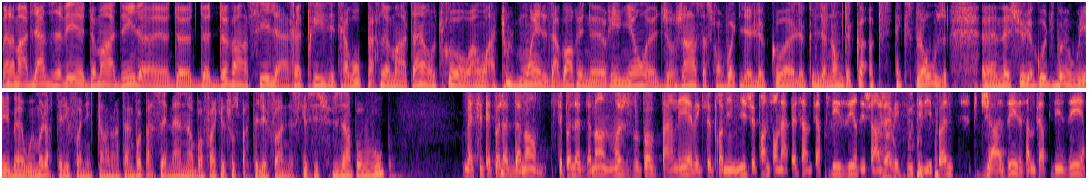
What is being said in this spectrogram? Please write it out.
Madame Adelaide, vous avez demandé de, de, devancer la reprise des travaux parlementaires, en tout cas à, tout le moins d'avoir une réunion euh, d'urgence parce qu'on voit que le, le, cas, le, nombre de cas explose. Monsieur Legault du oui, ben oui, moi leur téléphoner de temps en temps, une fois par semaine, on va faire quelque chose par téléphone. Est-ce que c'est suffisant pour vous? Ben, c'était pas notre demande. C'est pas notre demande. Moi, je veux pas parler avec le premier ministre. Je vais prendre son appel. Ça va me faire plaisir d'échanger avec lui au téléphone puis de jaser. Ça me faire plaisir.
